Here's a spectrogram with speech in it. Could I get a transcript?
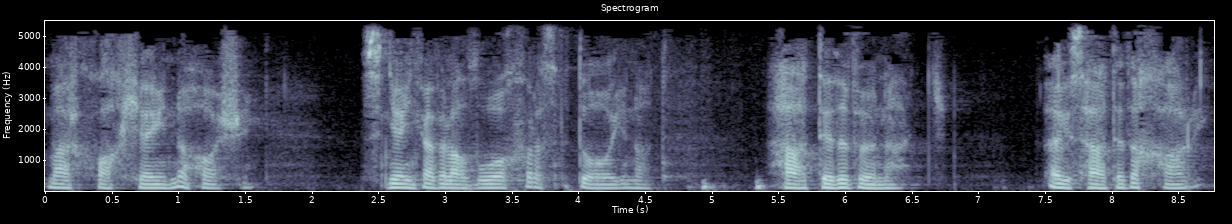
mar chwachjein na hosin, sin jagin de vunak, aus ha e de charek,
